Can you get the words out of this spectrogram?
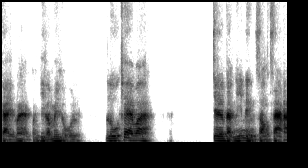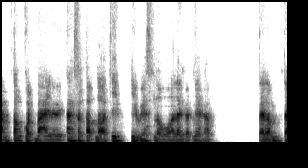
ไกลมาก บางทีเราไม่รู้ รู้แค่ว่า เจอแบบนี้หนึ่งสองสามต้องกดบายเลยตั้ง stop loss ที่ previous low อะไรแบบเนี้ยครับ แต่เราแต่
